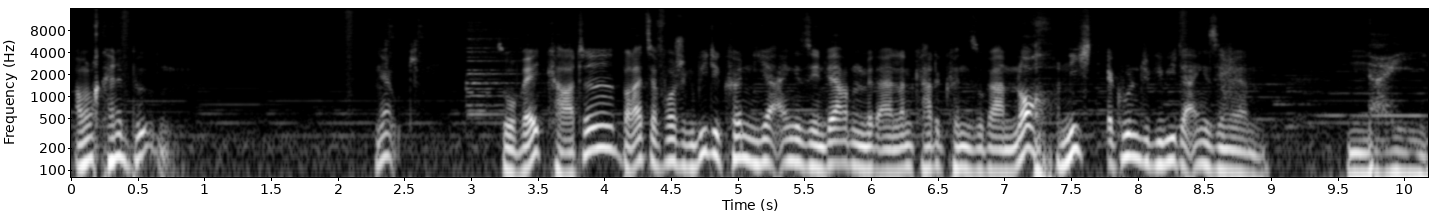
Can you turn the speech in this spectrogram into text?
Aber noch keine Bögen. Ja gut. So, Weltkarte. Bereits erforschte Gebiete können hier eingesehen werden. Mit einer Landkarte können sogar noch nicht erkundete Gebiete eingesehen werden. Nein.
